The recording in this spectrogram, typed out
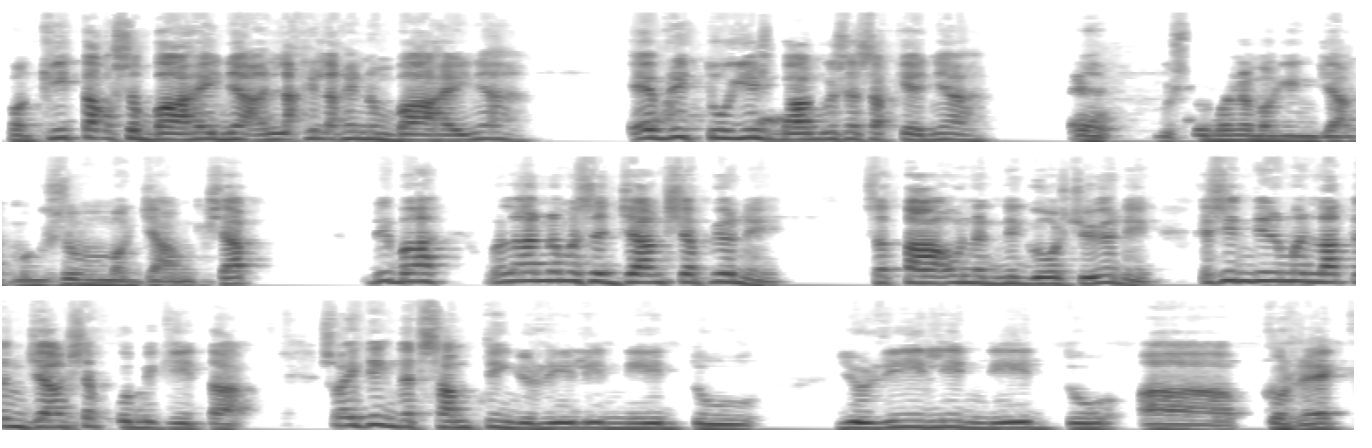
Pagkita ko sa bahay niya, ang laki-laki ng bahay niya. Every two years, bago sa sakyan niya. Oh, gusto mo na maging junk, gusto mo mag-junk shop? Di ba? Wala naman sa junk shop yun eh sa taong nagnegosyo yun eh. Kasi hindi naman lahat ng junk shop kumikita. So I think that's something you really need to you really need to uh, correct.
